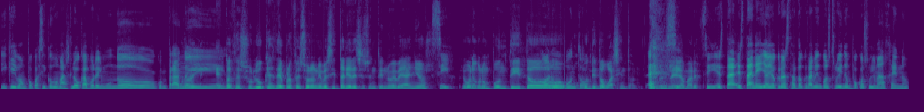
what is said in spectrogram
y que iba un poco así como más loca por el mundo comprando O sea, y... Entonces, su look es de profesora universitaria de 69 años. Sí. Pero bueno, con un puntito. Con un punto. puntito Washington. pues le Sí, llamaré. sí, está, está en ello. Yo creo que está también construyendo un poco su imagen, ¿no?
